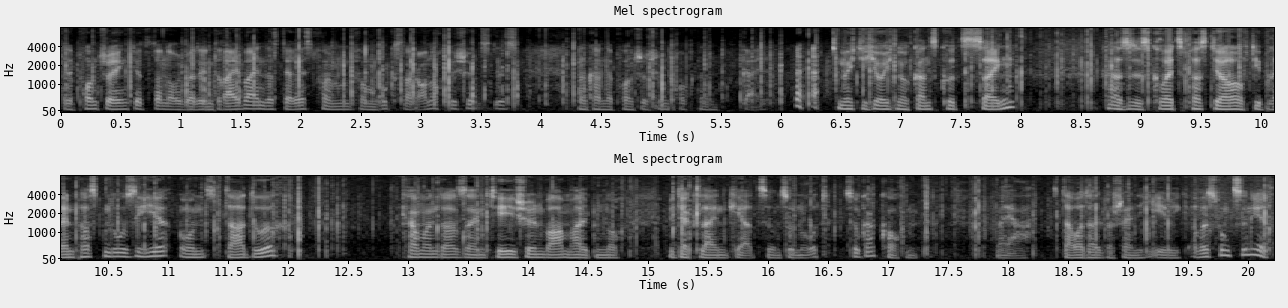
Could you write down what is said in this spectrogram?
Der Poncho hängt jetzt dann noch über den Dreibein, dass der Rest vom, vom Rucksack auch noch geschützt ist. Dann kann der Poncho schön trocknen. Geil. möchte ich euch noch ganz kurz zeigen. Also das Kreuz passt ja auf die Brennpastendose hier und dadurch kann man da seinen Tee schön warm halten noch mit der kleinen Kerze und zur Not sogar kochen. Naja, es dauert halt wahrscheinlich ewig, aber es funktioniert.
